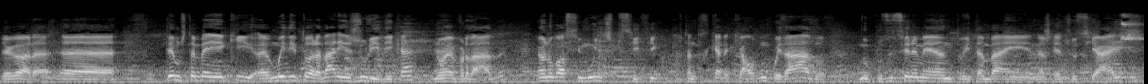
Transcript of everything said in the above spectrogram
E agora, uh, temos também aqui uma editora da área jurídica, não é verdade? É um negócio muito específico, portanto requer aqui algum cuidado no posicionamento e também nas redes sociais.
